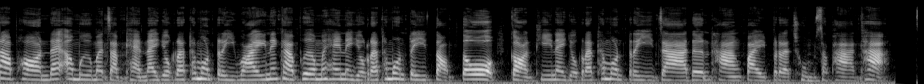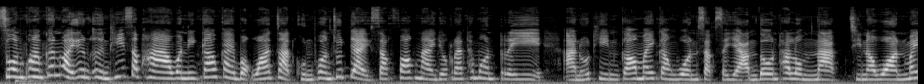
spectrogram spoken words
ราพรได้เอามือมาจับแขนนายกรัฐมนตรีไว้นะคะเพื่อไม่ให้นายกรัฐมนตรีตอบโต้ก่อนที่นายกรัฐมนตรีจะเดินทางไปประชุมสภาค่ะส่วนความเคลื่อนไหวอื่น ๆ ที่สภาวันนี้ก้าวไกลบอกว่าจัดขุนพลชุดใหญ่ซักฟอกนายกรัฐมนตรี อนุทินก็ไม่กังวลศักสยามโดนถล่มหนัก ชินวรไม่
